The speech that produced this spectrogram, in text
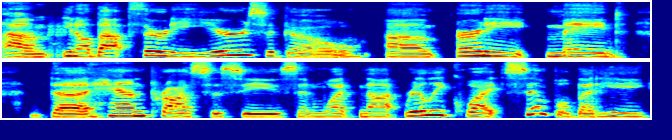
um, you know, about 30 years ago, um, Ernie made the hand processes and whatnot really quite simple, but he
